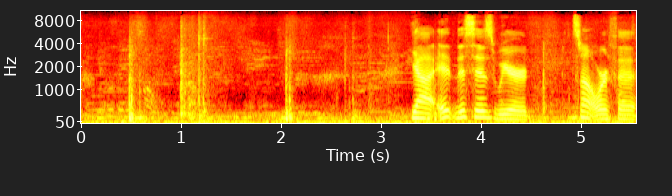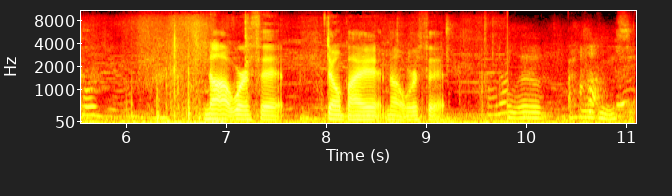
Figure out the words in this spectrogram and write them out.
a little bit of salt. Yeah, it, this is weird. It's not worth it. Not worth it. Don't buy it. Not worth it. I love, I love me some.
